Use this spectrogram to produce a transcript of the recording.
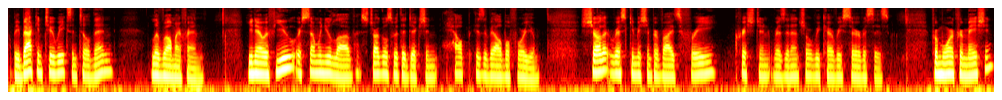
I'll be back in two weeks. Until then, live well, my friend. You know, if you or someone you love struggles with addiction, help is available for you. Charlotte Rescue Mission provides free Christian residential recovery services. For more information,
